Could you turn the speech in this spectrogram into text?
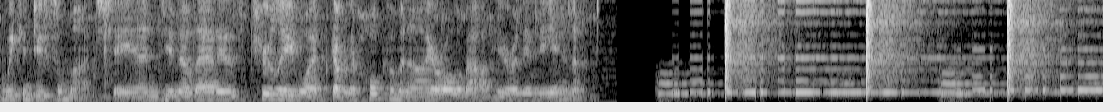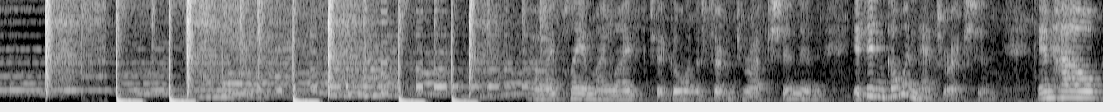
we can do so much. And, you know, that is truly what Governor Holcomb and I are all about here in Indiana. I planned my life to go in a certain direction, and it didn't go in that direction. And how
